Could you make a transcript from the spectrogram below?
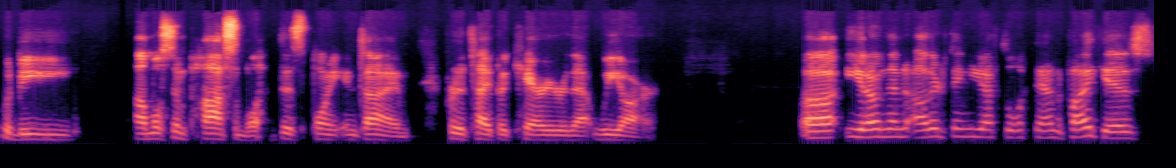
would be almost impossible at this point in time for the type of carrier that we are. Uh, you know, and then the other thing you have to look down the pike is,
